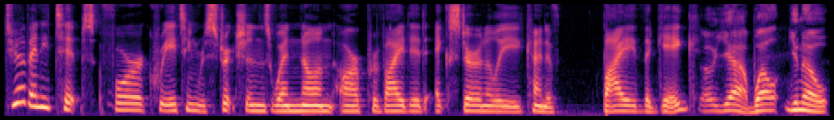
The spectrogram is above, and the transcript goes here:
Do you have any tips for creating restrictions when none are provided externally, kind of by the gig? Oh, yeah. Well, you know,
